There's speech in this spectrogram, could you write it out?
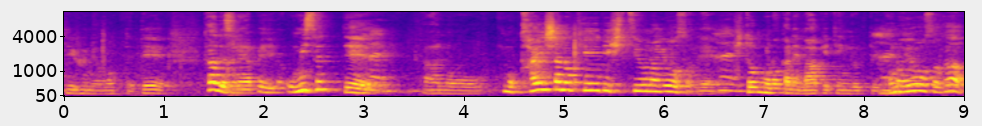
ていうふうに思ってて、ただですねやっぱりお店って、はい。あのもう会社の経営で必要な要素で、はい。人物金マーケティングっていう、はい。この要素が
